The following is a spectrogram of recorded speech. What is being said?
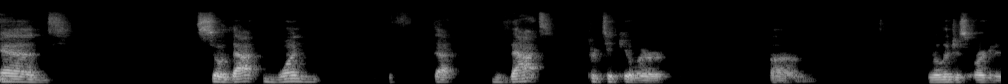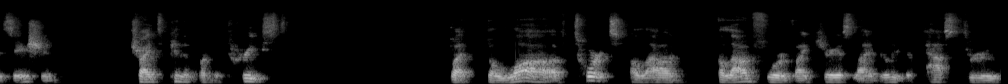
and so that one that that particular um, religious organization tried to pin it on the priest. But the law of torts allowed allowed for vicarious liability to pass through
